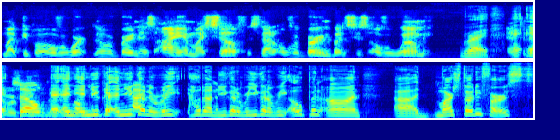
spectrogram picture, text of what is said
My people are overworked and overburdened, as I am myself. It's not overburdened, but it's just overwhelming Right. And, so-. And, and you and you're gonna re hold on. You're gonna re, you're gonna reopen on uh, March 31st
